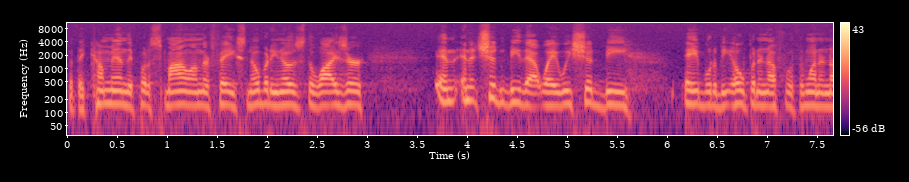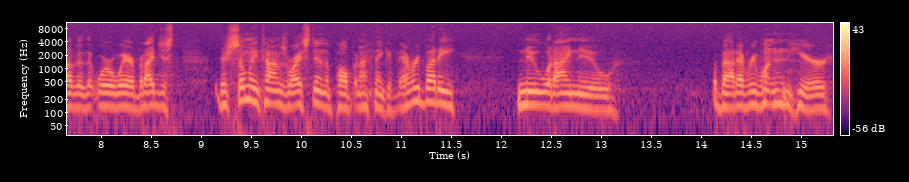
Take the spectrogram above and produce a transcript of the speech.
But they come in, they put a smile on their face. Nobody knows the wiser. And, and it shouldn't be that way. We should be able to be open enough with one another that we're aware. But I just, there's so many times where I stand in the pulpit and I think if everybody knew what I knew about everyone in here,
